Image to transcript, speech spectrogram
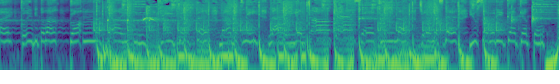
らい恋人はこんなタイプ聞いちゃってまあ別にないよ条件切な情熱で揺さぶりかけて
